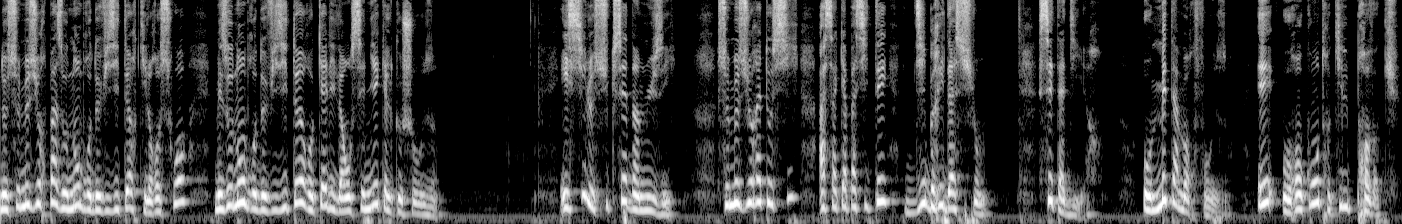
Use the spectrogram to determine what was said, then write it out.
ne se mesure pas au nombre de visiteurs qu'il reçoit, mais au nombre de visiteurs auxquels il a enseigné quelque chose. Et si le succès d'un musée se mesurait aussi à sa capacité d'hybridation, c'est-à-dire aux métamorphoses et aux rencontres qu'il provoque?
